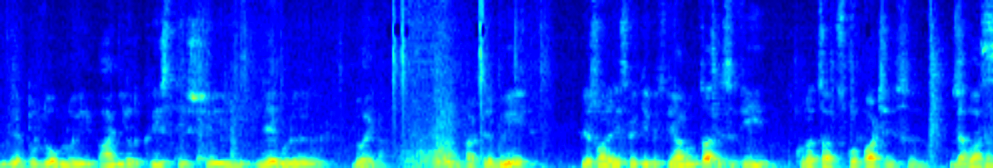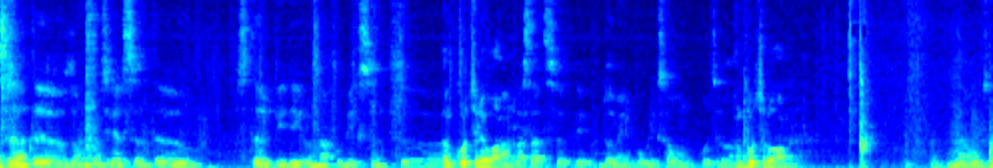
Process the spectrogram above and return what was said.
În dreptul domnului Aniel Cristi și Negură Doina. Ar trebui persoanele respective să fie anunțate, să fie curățați copacii, să se Da, vadă în sunt, stradă. uh, domnul consilier, sunt uh, stâlpii de iluminat public, sunt uh, În curțile oamenilor. amplasați pe domeniul public sau în curțile În oamenilor? curțile oamenilor. Da, o să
